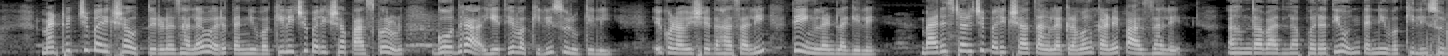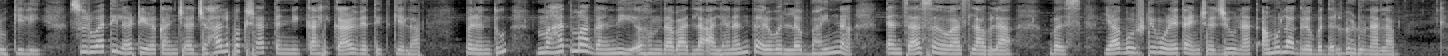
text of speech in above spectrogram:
मॅट्रिकची परीक्षा उत्तीर्ण झाल्यावर त्यांनी वकिलीची परीक्षा पास करून गोध्रा येथे वकिली सुरू केली. एकोणावीसशे दहा साली ते इंग्लंडला गेले. बॅरिस्टरची परीक्षा चांगल्या क्रमांकाने पास झाले. अहमदाबादला परत येऊन त्यांनी वकिली सुरू केली. सुरुवातीला टिळकांच्या जहाल पक्षात त्यांनी काही काळ व्यतीत केला. परंतु महात्मा गांधी अहमदाबादला आल्यानंतर वल्लभभाईंना त्यांचा सहवास लाभला. बस या गोष्टीमुळे त्यांच्या जीवनात आमूलाग्र बदल घडून आला.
